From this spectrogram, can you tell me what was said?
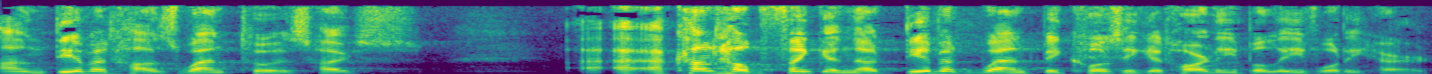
and David has went to his house. I, I can't help thinking that David went because he could hardly believe what he heard.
